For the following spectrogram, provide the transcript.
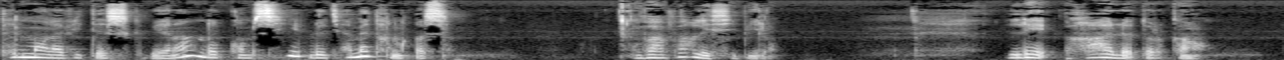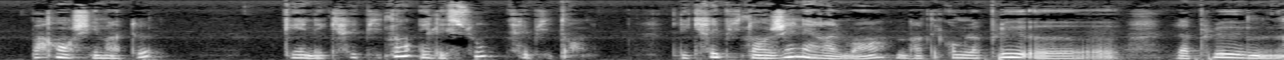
Tellement la vitesse est donc comme si le diamètre On va avoir les sibilants les râles d'orcan parenchymateux, qui est les crépitants et les sous-crépitants. Les crépitants généralement, comme la plus, euh, la plus euh,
